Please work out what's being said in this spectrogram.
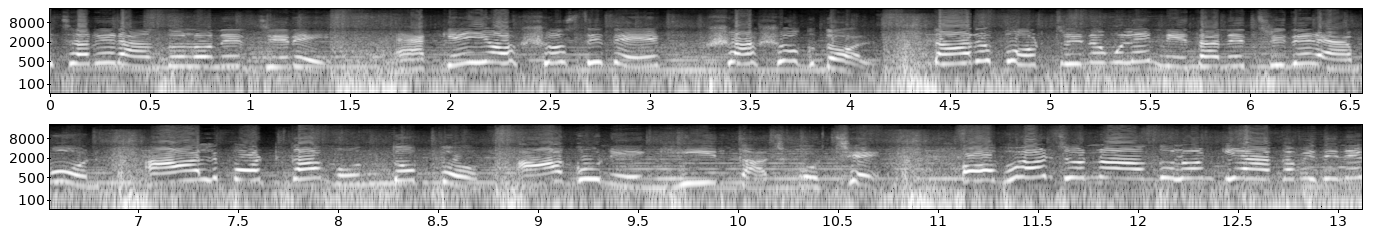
বিচারের আন্দোলনের জেরে একেই অস্বস্তিতে শাসক দল। তার উপর তৃণমূলের নেতা নেত্রীদের এমন আলপটকা মন্তব্য আগুনে ঘির কাজ করছে। অভয়ার জন্য আন্দোলন কি আগামী দিনে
